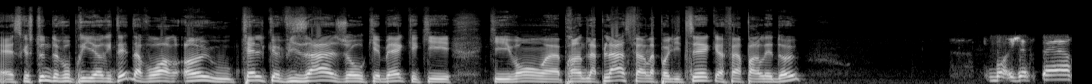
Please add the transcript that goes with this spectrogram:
Est-ce que c'est une de vos priorités d'avoir un ou quelques visages au Québec qui, vont prendre la place, faire la politique, faire parler d'eux? Bon, j'espère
